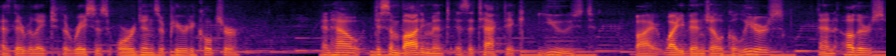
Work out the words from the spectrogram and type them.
as they relate to the racist origins of purity culture and how disembodiment is a tactic used by white evangelical leaders and others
